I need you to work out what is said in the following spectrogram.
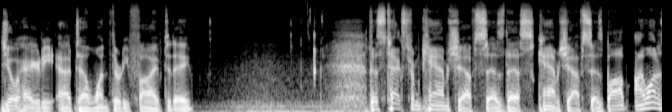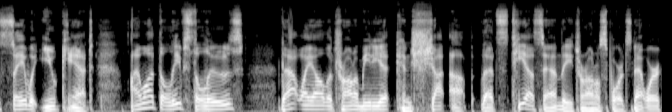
Joe Haggerty at uh, 135 today. This text from Cam Chef says this. Cam Chef says, Bob, I want to say what you can't. I want the Leafs to lose. That way, all the Toronto media can shut up. That's TSN, the Toronto Sports Network,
